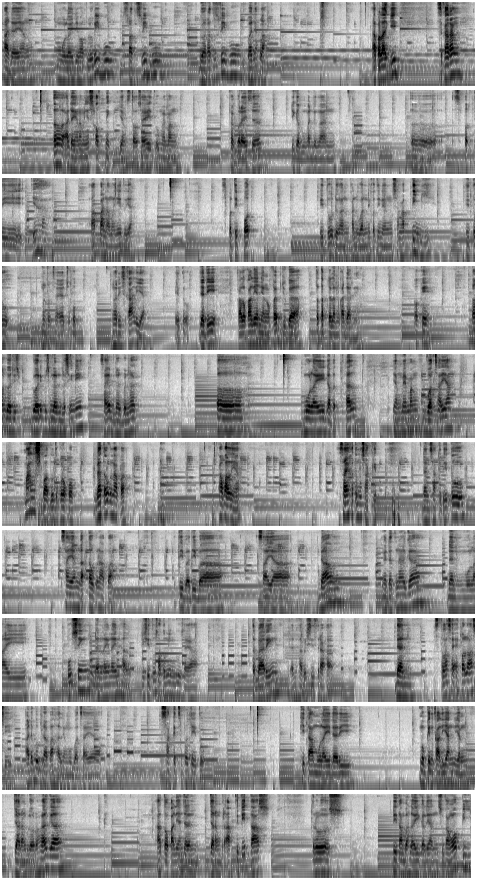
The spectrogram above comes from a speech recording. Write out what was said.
Ada yang mulai 50 ribu 100 ribu 200 ribu banyak lah apalagi sekarang uh, ada yang namanya Saltnik yang setahu saya itu memang vaporizer digabungkan dengan uh, seperti ya apa namanya itu ya? Seperti pot itu dengan kandungan nikotin yang sangat tinggi itu menurut saya cukup ngeri sekali ya itu. Jadi kalau kalian yang vape juga tetap dalam kadarnya. Oke tahun 2019 ini saya benar-benar uh, mulai dapat hal yang memang buat saya males banget untuk rokok. Nggak tahu kenapa. Awalnya saya ketemu sakit. Dan sakit itu saya nggak tahu kenapa. Tiba-tiba saya down nggak ada tenaga dan mulai pusing dan lain-lain hal. Di situ satu minggu saya terbaring dan harus istirahat. Dan setelah saya evaluasi ada beberapa hal yang membuat saya sakit seperti itu. Kita mulai dari mungkin kalian yang jarang berolahraga atau kalian jarang, jarang beraktivitas terus ditambah lagi kalian suka ngopi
